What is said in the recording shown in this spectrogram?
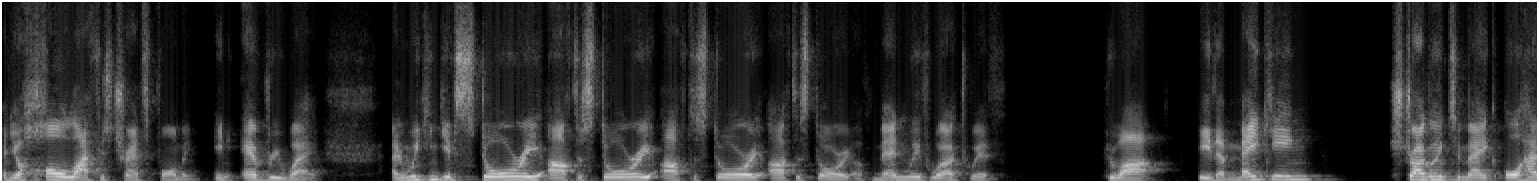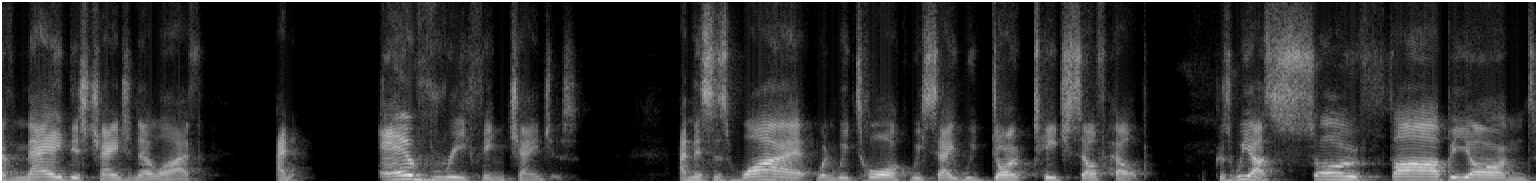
And your whole life is transforming in every way. And we can give story after story after story after story of men we've worked with who are either making, struggling to make, or have made this change in their life. And everything changes. And this is why when we talk, we say we don't teach self help because we are so far beyond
